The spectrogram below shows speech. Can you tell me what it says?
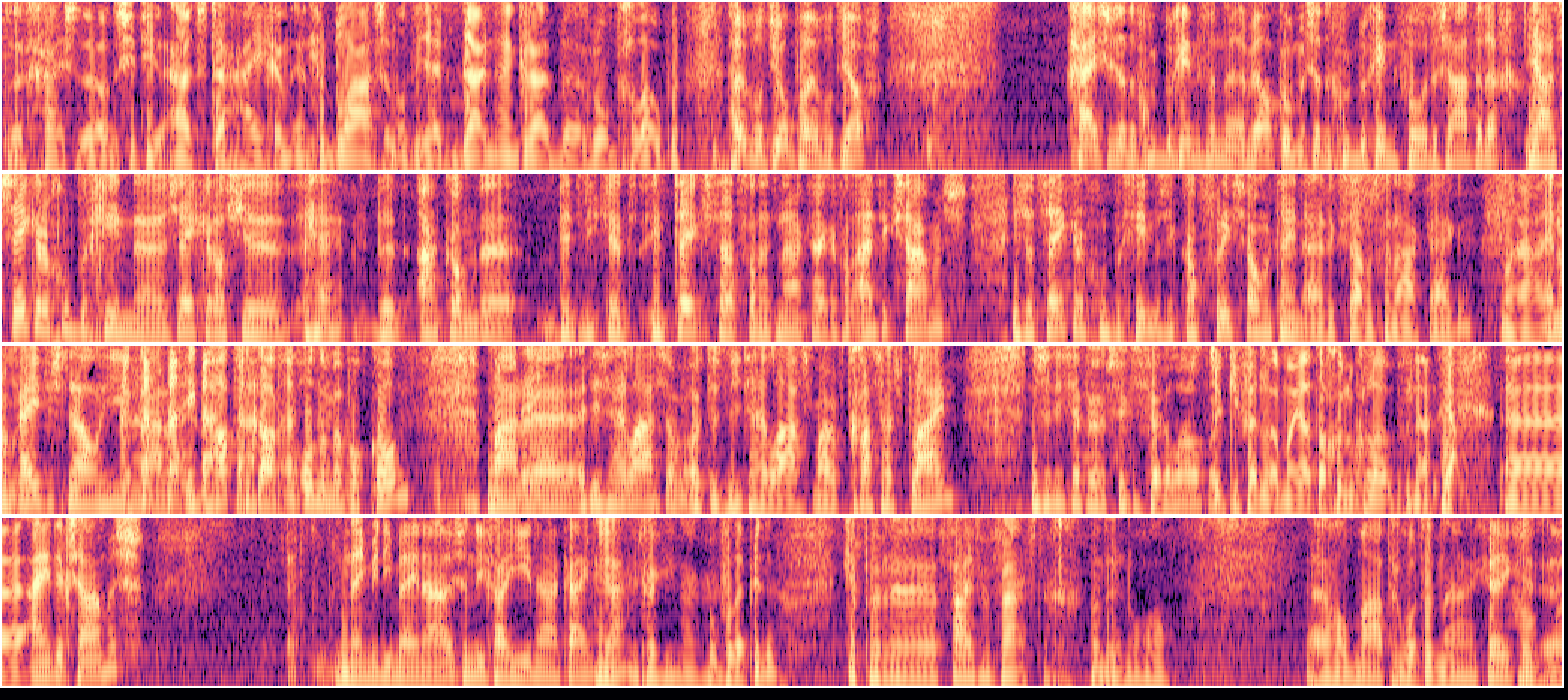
Want uh, Gijs de Rode zit hier uit te hijgen en te blazen. Want die heeft Duin en Kruidberg rondgelopen. Heuveltje op, heuveltje af. Gijs, is dat een goed begin van uh, welkom? Is dat een goed begin voor de zaterdag? Ja, zeker een goed begin. Uh, zeker als je hè, de aankomende dit weekend in teken staat van het nakijken van eindexamens. Is dat zeker een goed begin. Dus ik kan fris zo meteen de eindexamens gaan nakijken. Ja, en nog even snel hier naar... De, ik had gedacht onder mijn balkon. Maar uh, het is helaas... Oh, het is niet helaas, maar op het Gashuisplein. Dus het is even een stukje verder lopen. Een stukje verder lopen. Maar je had al genoeg gelopen vandaag. Ja. eindexamens? Neem je die mee naar huis en die ga je hier naar kijken? Ja, die ga ik hier naar Hoeveel heb je er? Ik heb er uh, 55. Oh, dat is nogal. Uh, handmatig wordt dat nagekeken. Uh,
